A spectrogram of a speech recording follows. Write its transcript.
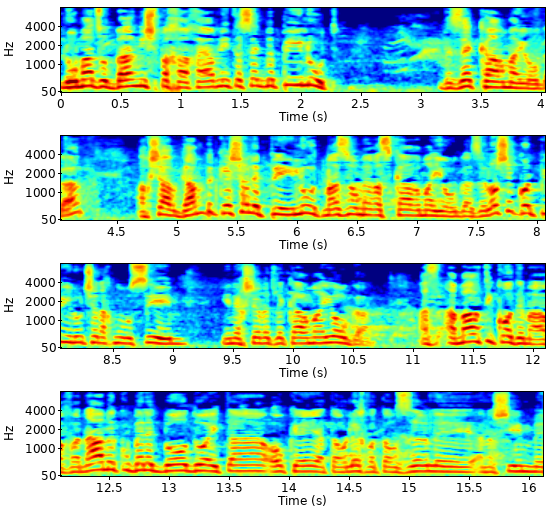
לעומת זאת, בעל משפחה חייב להתעסק בפעילות, וזה קרמה יוגה. עכשיו, גם בקשר לפעילות, מה זה אומר אז קרמה יוגה? זה לא שכל פעילות שאנחנו עושים היא נחשבת לקרמה יוגה. אז אמרתי קודם, ההבנה המקובלת בהודו הייתה, אוקיי, אתה הולך ואתה עוזר לאנשים אה,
